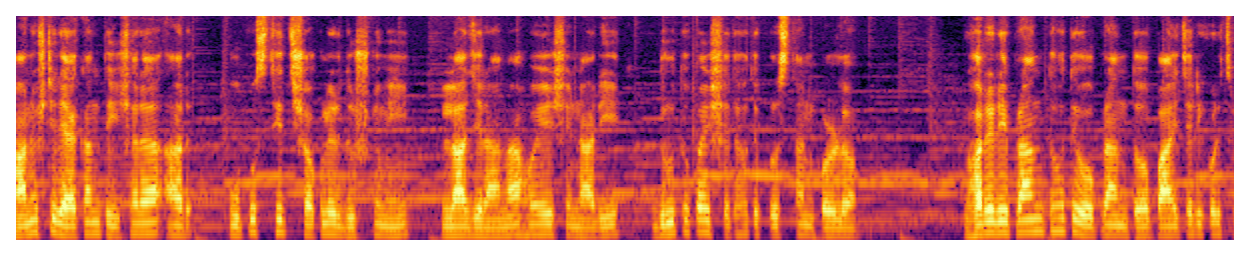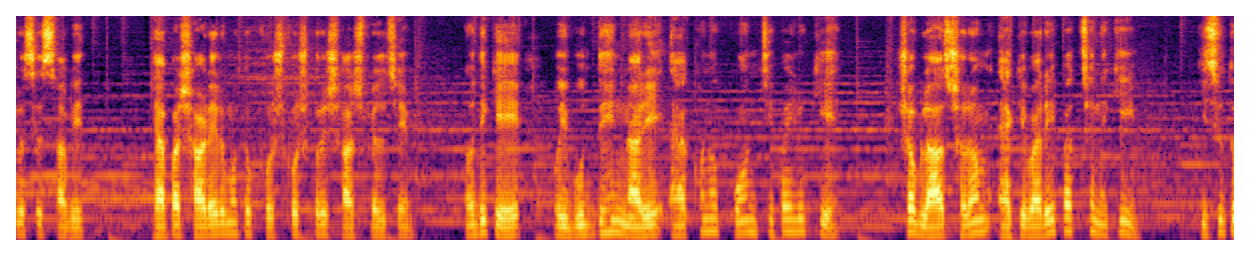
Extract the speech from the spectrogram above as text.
মানুষটির একান্ত ইশারা আর উপস্থিত সকলের দুষ্টুমি লাজে রাঙা হয়ে সে নারী দ্রুত পায়ে সেতে হতে প্রস্থান করল। ঘরের এ প্রান্ত হতে ও প্রান্ত পায়চারি করেছিল সে সাবিত। খ্যাপা ষাঁড়ের মতো ফোঁস করে শ্বাস ফেলছে। ওদিকে ওই বুদ্ধিহীন নারী এখনও কোন চিপাই লুকিয়ে? সব লাজ সরম একেবারেই পাচ্ছে নাকি? কিছু তো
